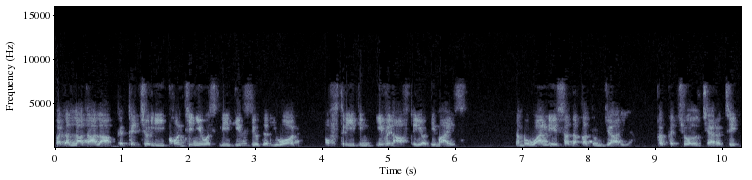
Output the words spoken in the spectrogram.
But Allah Ta'ala perpetually, continuously gives you the reward of three things, even after your demise. Number one is sadaqatun jariyah, perpetual charity,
